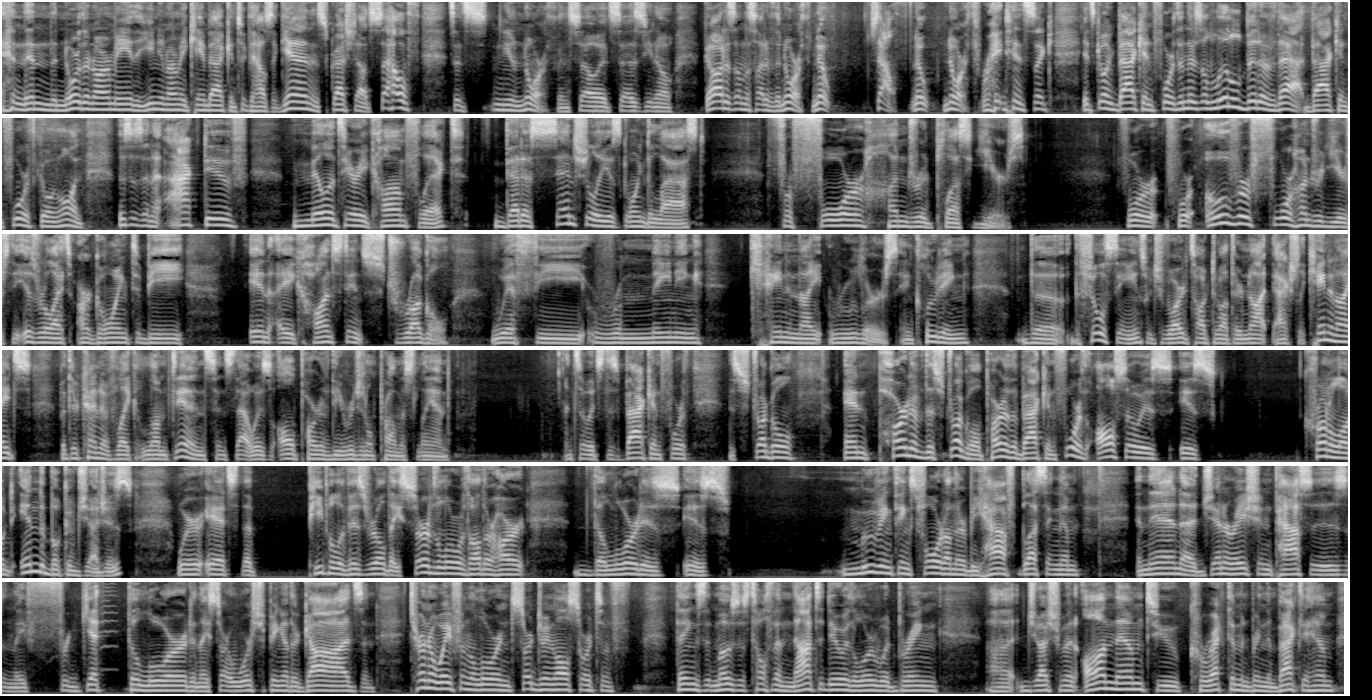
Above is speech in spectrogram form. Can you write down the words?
And then the Northern Army, the Union Army came back and took the house again and scratched out South. So it's, you know, North. And so it says, you know, God is on the side of the North. No, South. No, North, right? It's like it's going back and forth. And there's a little bit of that back and forth going on. This is an active military conflict that essentially is going to last for 400 plus years. For, for over 400 years, the Israelites are going to be in a constant struggle with the remaining Canaanite rulers, including the the Philistines, which we've already talked about. They're not actually Canaanites, but they're kind of like lumped in since that was all part of the original promised land. And so it's this back and forth, this struggle, and part of the struggle, part of the back and forth, also is is chronologued in the book of Judges, where it's the people of Israel they serve the Lord with all their heart. The Lord is is moving things forward on their behalf, blessing them. And then a generation passes and they forget the Lord and they start worshiping other gods and turn away from the Lord and start doing all sorts of things that Moses told them not to do, or the Lord would bring uh, judgment on them to correct them and bring them back to Him.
